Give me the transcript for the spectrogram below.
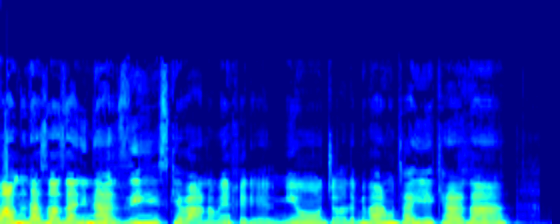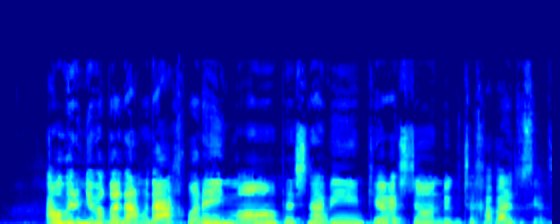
ممنون از نازنین عزیز که برنامه خیلی علمی و جالبی برمون تهیه کردن. اما بریم یه مقدار در مورد اخبار این ماه بشنویم. کیارش جان بگو چه خبر دوسیت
